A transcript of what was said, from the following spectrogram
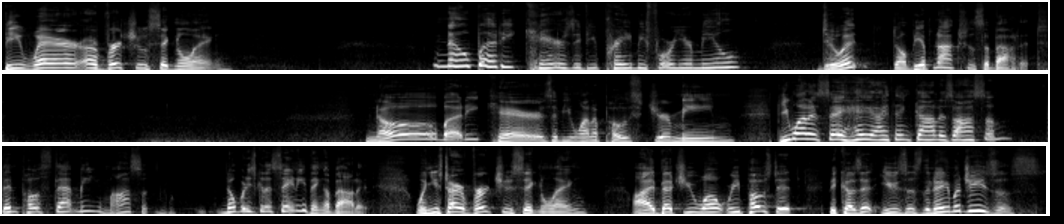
Beware of virtue signaling. Nobody cares if you pray before your meal. Do it. Don't be obnoxious about it. Nobody cares if you want to post your meme. If you want to say, hey, I think God is awesome, then post that meme. Awesome. Nobody's going to say anything about it. When you start virtue signaling, I bet you won't repost it because it uses the name of Jesus.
